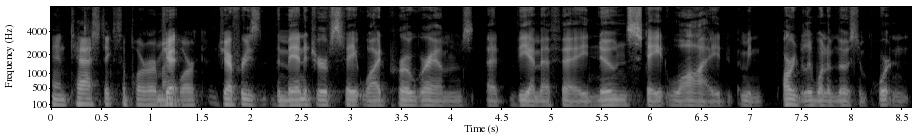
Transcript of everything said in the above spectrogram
fantastic supporter of my Je- work. Jeffrey's the manager of statewide programs at VMFA, known statewide. I mean, arguably one of the most important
